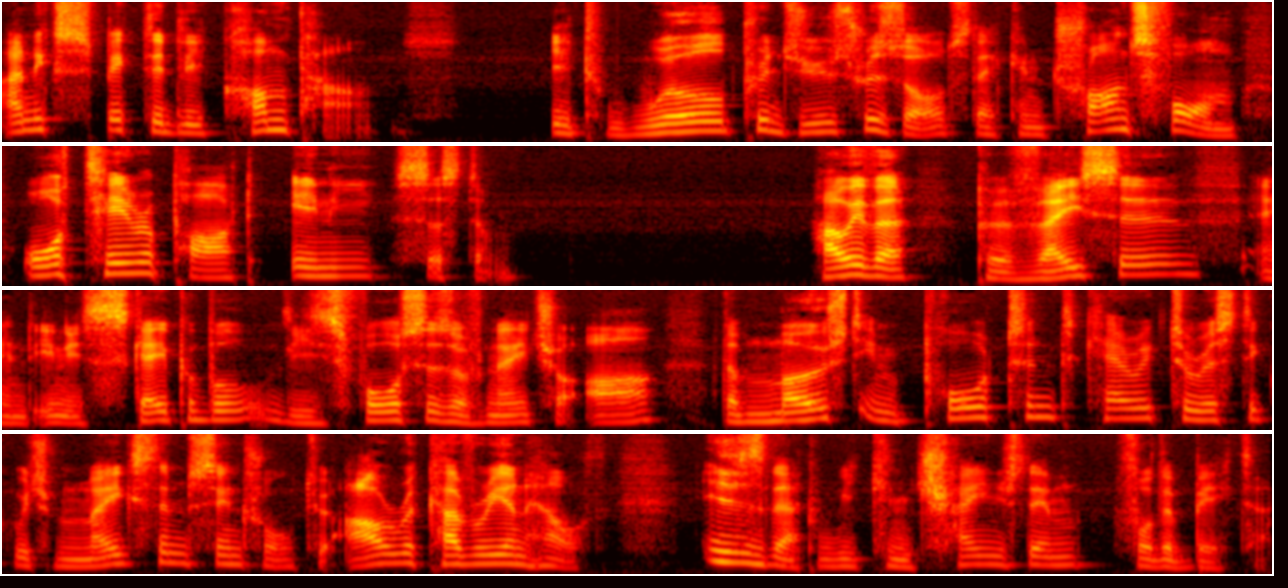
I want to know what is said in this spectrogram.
unexpectedly compounds, it will produce results that can transform or tear apart any system. However, pervasive and inescapable these forces of nature are, the most important characteristic which makes them central to our recovery and health is that we can change them for the better.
